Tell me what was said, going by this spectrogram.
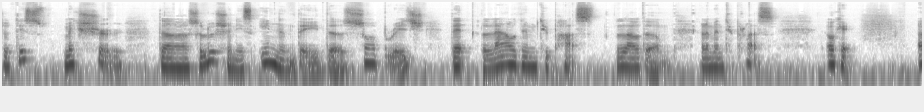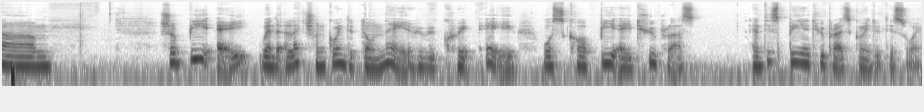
So this makes sure the solution is inundate the salt bridge that allow them to pass, allow the element to pass. Okay, um, so Ba, when the electron going to donate, we will create what's called Ba2 plus, and this Ba2 plus is going to this way.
